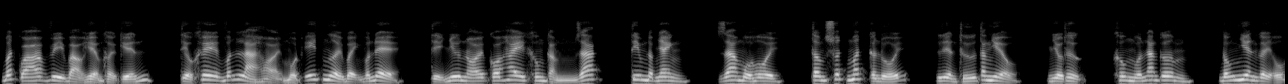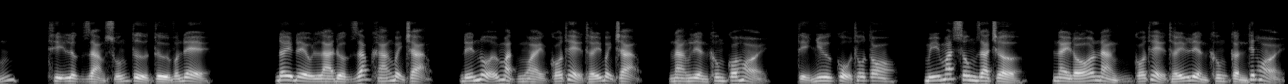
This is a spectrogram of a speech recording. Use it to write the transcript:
Bất quá vì bảo hiểm khởi kiến, Tiểu Khê vẫn là hỏi một ít người bệnh vấn đề, tỉ như nói có hay không cảm giác, tim đập nhanh, da mồ hôi, tâm suất mất cân đối, liền thứ tăng nhiều, nhiều thực, không muốn ăn cơm, đống nhiên gầy ốm, thị lực giảm xuống từ từ vấn đề. Đây đều là được giáp kháng bệnh trạng, đến nỗi mặt ngoài có thể thấy bệnh trạng, nàng liền không có hỏi, tỉ như cổ thô to, mỹ mắt sông ra chờ, này đó nàng có thể thấy liền không cần thiết hỏi.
